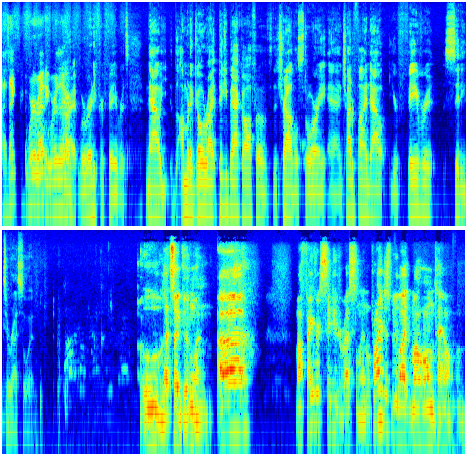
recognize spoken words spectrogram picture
I think we're ready. We're there. All right, we're ready for favorites. Now I'm gonna go right piggyback off of the travel story and try to find out your favorite city to wrestle in. Ooh, that's a good one. Uh, my favorite city to wrestle in will probably just be like my hometown.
